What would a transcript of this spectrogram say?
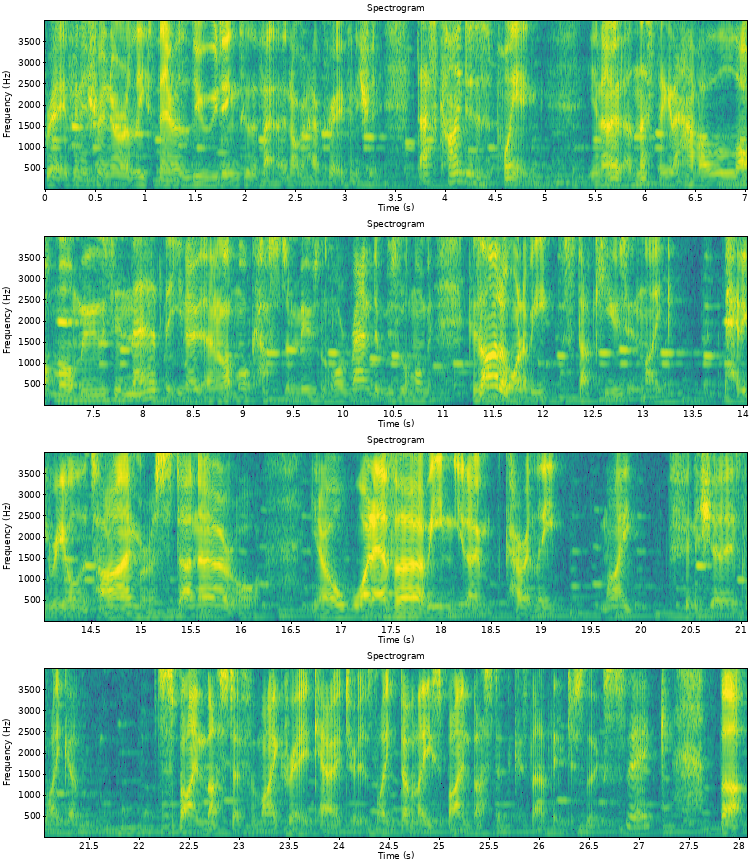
creative finishing, or at least they're alluding to the fact they're not gonna have creative finishing. That's kind of disappointing, you know. Unless they're gonna have a lot more moves in there, that you know, and a lot more custom moves, a lot more random moves, a lot more. Because I don't want to be stuck using like pedigree all the time, or a stunner, or you know, whatever. I mean, you know, currently my finisher is like a spine buster for my created character. It's like double A spine buster because that thing just looks sick. But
